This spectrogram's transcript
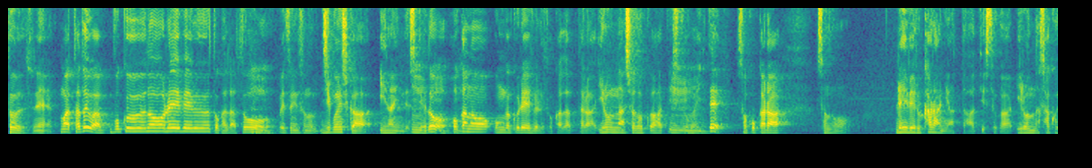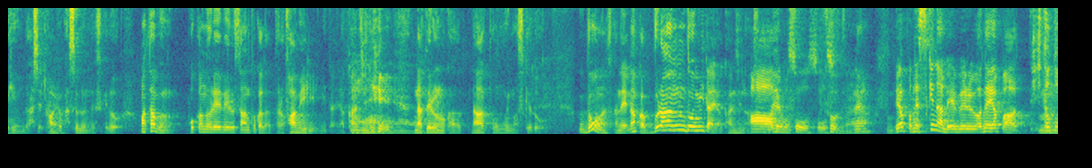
うんそうですね、まあ、例えば僕のレーベルとかだと別にその自分しかいないんですけど、他の音楽レーベルとかだったらいろんな所属アーティストがいて、そこからそのレーベルカラーに合ったアーティストがいろんな作品を出してたりとかするんですけど、はい、まあ、多分他のレーベルさんとかだったらファミリーみたいな感じになってるのかなと思いますけど。どうなんですかね。なんかブランドみたいな感じなんですかね。あでもそうそうそうですね。やっぱね好きなレーベルはねやっぱ一通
